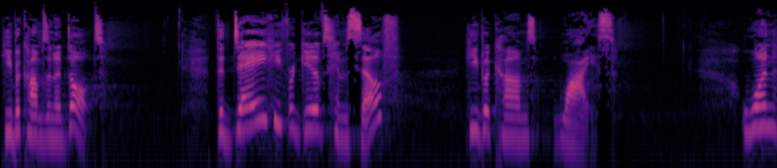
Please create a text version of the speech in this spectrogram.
he becomes an adult. The day he forgives himself, he becomes wise one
